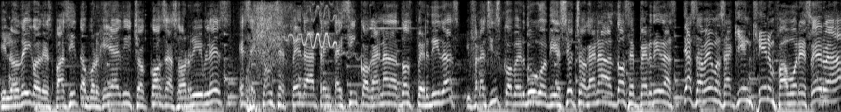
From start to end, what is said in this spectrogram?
Y lo digo despacito porque ya he dicho cosas horribles. Ese Chon Cepeda, 35 ganadas, 2 perdidas. Y Francisco Verdugo, 18 ganadas, 12 perdidas. Ya sabemos a quién quieren favorecer, ¿verdad?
